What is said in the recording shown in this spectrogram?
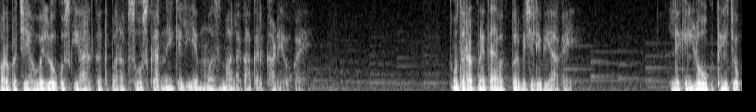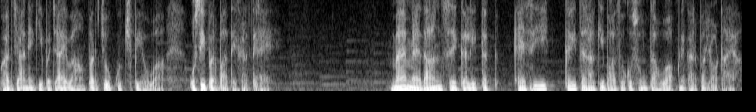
और बचे हुए लोग उसकी हरकत पर अफसोस करने के लिए मजमा लगाकर खड़े हो गए। उधर अपने तय वक्त पर बिजली भी आ गई। लेकिन लोग थे जो घर जाने की बजाय वहाँ पर जो कुछ भी हुआ, उसी पर बातें करते रहे। मैं मैदान से गली तक ऐसी कई तरह की बातों को सुनता हुआ अपने घर पर लौट आया।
